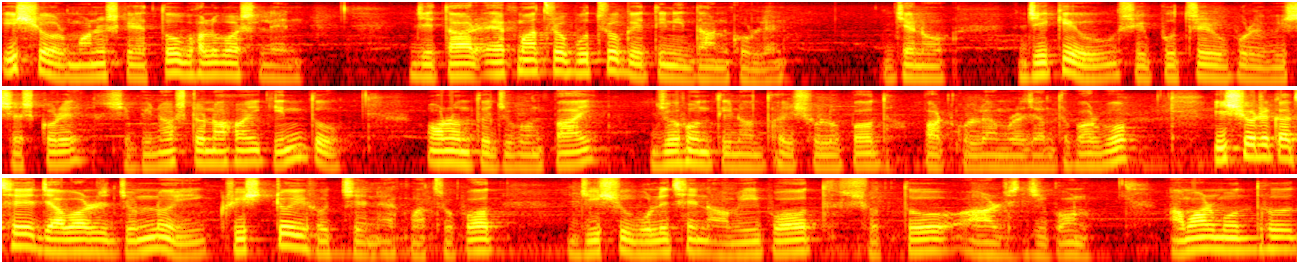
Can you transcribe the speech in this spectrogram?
ঈশ্বর মানুষকে এত ভালোবাসলেন যে তার একমাত্র পুত্রকে তিনি দান করলেন। যেন যে কেউ সেই পুত্রের উপরে বিশ্বাস করে, সে বিনষ্ট না হয়, কিন্তু অনন্ত জীবন পায়। যোহন তিন অধ্যায় ষোলো পদ পাঠ করলে আমরা জানতে পারব, ঈশ্বরের কাছে যাওয়ার জন্যই খ্রিস্টই হচ্ছেন একমাত্র পথ। যিশু বলেছেন, আমি পথ, সত্য আর জীবন। আমার মধ্য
